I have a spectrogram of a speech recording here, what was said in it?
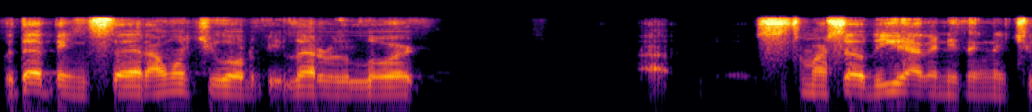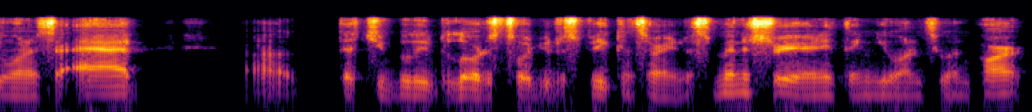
with that being said, I want you all to be led of the Lord. Sister Marselle, do you have anything that you wanted to add uh, that you believe the Lord has told you to speak concerning this ministry, or anything you wanted to impart?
